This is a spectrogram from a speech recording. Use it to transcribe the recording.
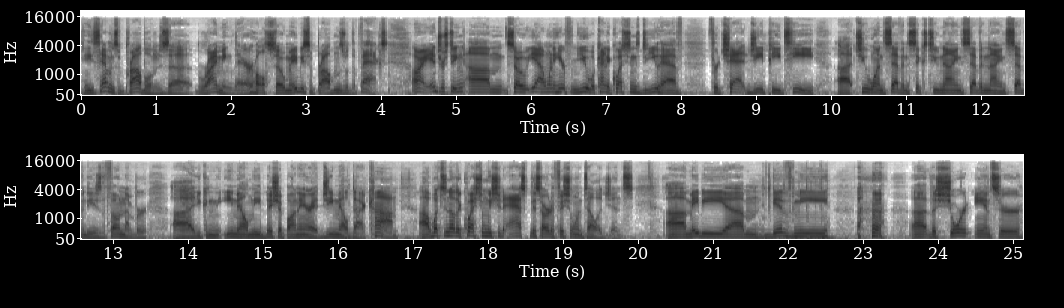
he's having some problems uh, rhyming there. Also, maybe some problems with the facts. All right, interesting. Um, so, yeah, I want to hear from you. What kind of questions do you have for Chat GPT? Uh, 217 629 7970 is the phone number. Uh, you can email me, bishoponair at gmail.com. Uh, what's another question we should ask this artificial intelligence? Uh, maybe um, give me the short answer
